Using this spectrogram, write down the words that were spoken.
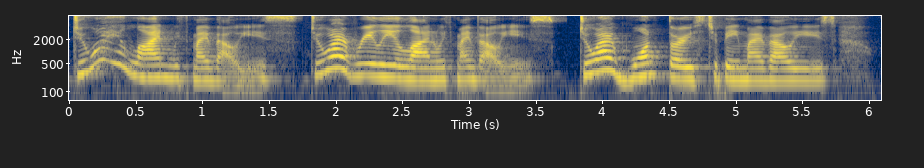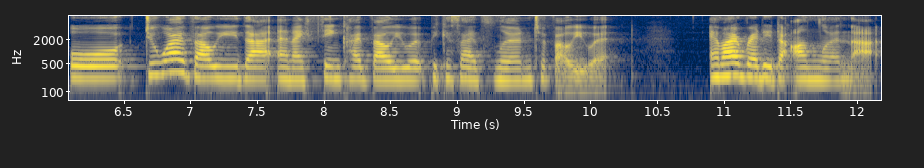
do I align with my values? Do I really align with my values? Do I want those to be my values? Or do I value that and I think I value it because I've learned to value it? Am I ready to unlearn that?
